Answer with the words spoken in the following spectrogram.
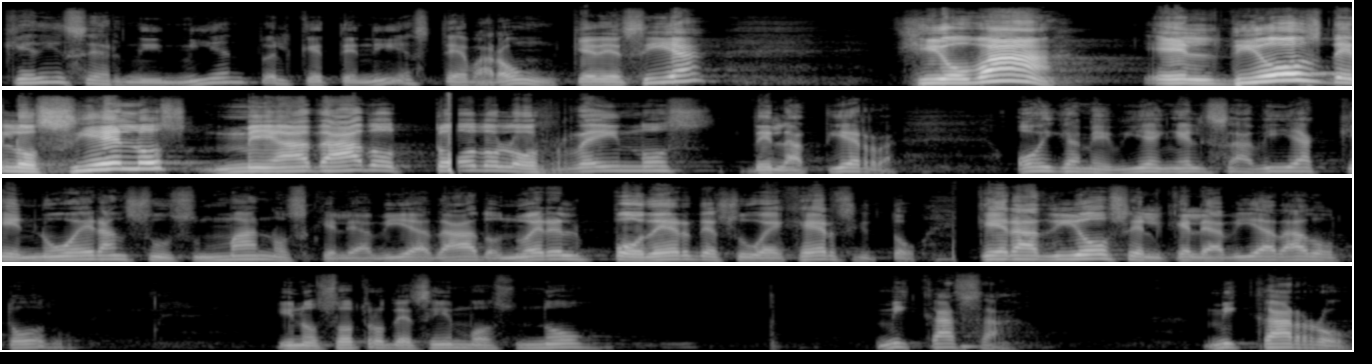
qué discernimiento el que tenía este varón, que decía, Jehová, el Dios de los cielos, me ha dado todos los reinos de la tierra. Óigame bien, él sabía que no eran sus manos que le había dado, no era el poder de su ejército, que era Dios el que le había dado todo. Y nosotros decimos, no, mi casa, mi carro,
